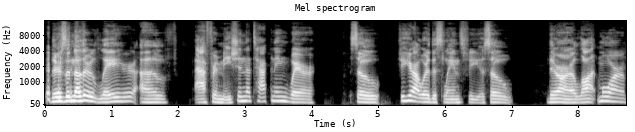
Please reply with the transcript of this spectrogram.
there's another layer of affirmation that's happening where so figure out where this lands for you. So there are a lot more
